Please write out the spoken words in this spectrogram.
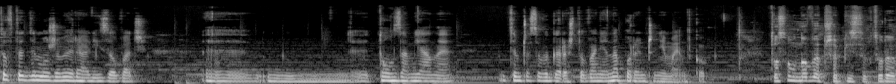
to wtedy możemy realizować yy, yy, tą zamianę tymczasowego aresztowania na poręczenie majątkowe. To są nowe przepisy, które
